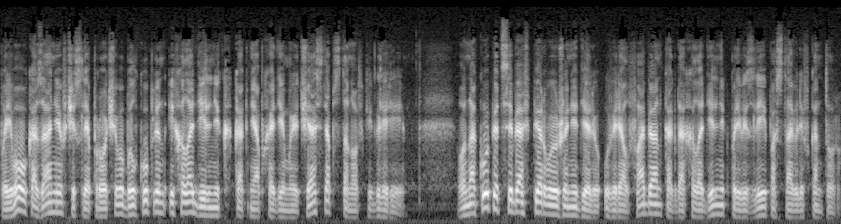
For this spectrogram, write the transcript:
По его указанию, в числе прочего, был куплен и холодильник, как необходимая часть обстановки галереи. «Он окупит себя в первую же неделю», — уверял Фабиан, когда холодильник привезли и поставили в контору.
